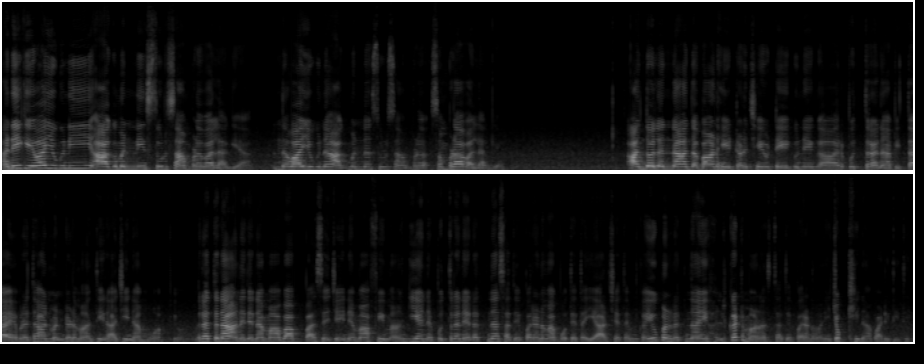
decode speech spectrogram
અને એક એવા યુગની આગમનની સુર સાંભળવા લાગ્યા. નવા યુગના આગમનના સુર સાંભળ, સંભળાવા લાગ્યા. આંદોલનના દબાણ હેઠળ છેવટે ગુનેગાર પુત્રના પિતાએ પ્રધાનમંડળમાંથી રાજીનામું આપ્યું. રત્ના અને તેના મા બાપ પાસે જઈને માફી માંગી અને પુત્રને રત્ના સાથે પરણવા પોતે તૈયાર છે તેમ કહ્યું, પણ રત્નાએ હલકટ માણસ સાથે પરણવાની ચોખ્ખી ના પાડી દીધી.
